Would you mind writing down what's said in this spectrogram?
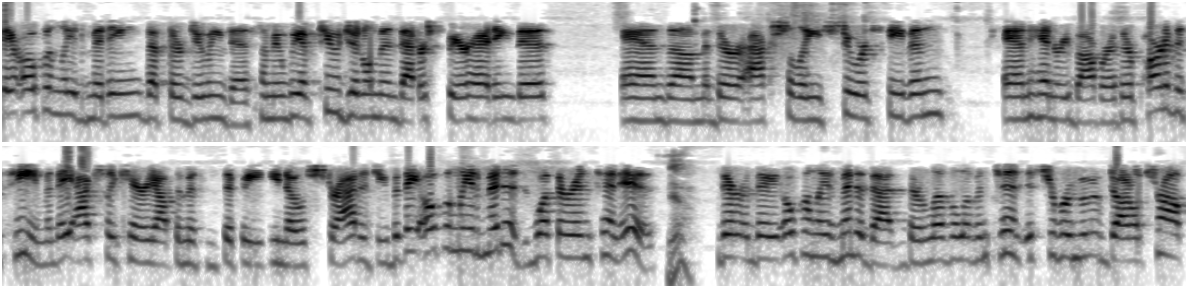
they're openly admitting that they're doing this. I mean, we have two gentlemen that are spearheading this, and um, they're actually Stuart Stevens and Henry Barbour. They're part of the team, and they actually carried out the Mississippi, you know, strategy. But they openly admitted what their intent is. Yeah. They're, they openly admitted that their level of intent is to remove Donald Trump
